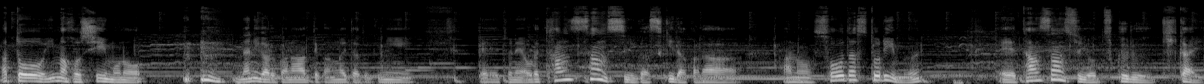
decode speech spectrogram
あと今欲しいもの 何があるかなって考えた時にえっ、ー、とね俺炭酸水が好きだからあのソーダストリーム、えー、炭酸水を作る機械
